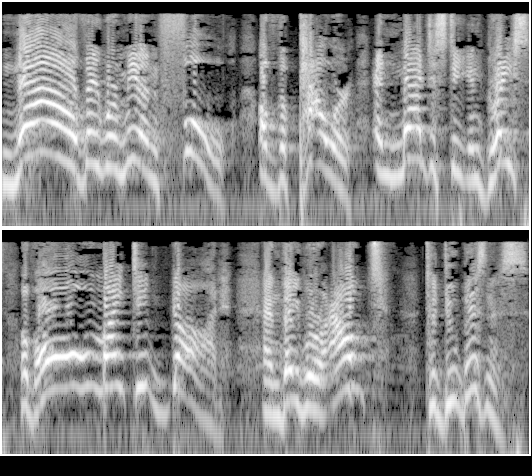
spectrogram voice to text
Now they were men full of the power and majesty and grace of Almighty God. And they were out to do business.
